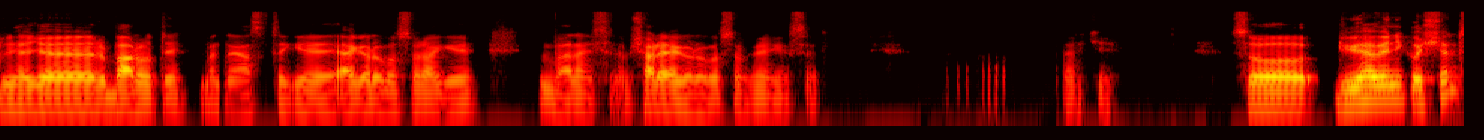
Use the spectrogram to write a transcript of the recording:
দুই হাজার বারোতে মানে আজ থেকে এগারো বছর আগে বানাইছিলাম, সাড়ে এগারো বছর হয়ে গেছে আর কি। So do you have any questions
